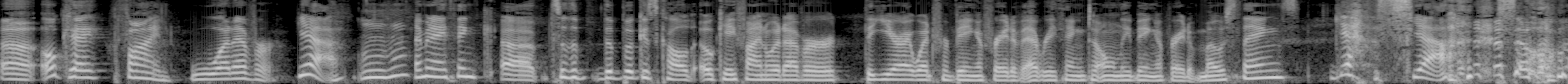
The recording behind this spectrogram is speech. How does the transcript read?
Uh, okay, fine, whatever. Yeah. Mm-hmm. I mean, I think uh, so. The the book is called "Okay, Fine, Whatever." The year I went from being afraid of everything to only being afraid of most things. Yes. Yeah. So,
